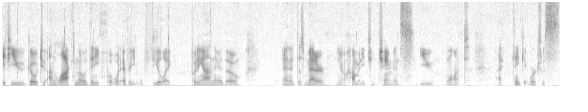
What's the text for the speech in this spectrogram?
If you go to unlocked mode, then you can put whatever you feel like putting on there though. And it doesn't matter, you know, how many enchantments you want. I think it works with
